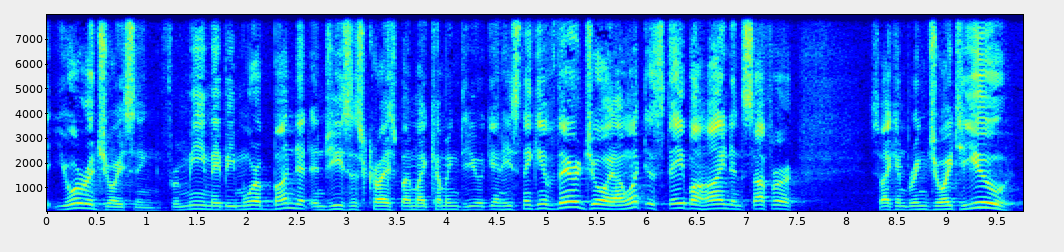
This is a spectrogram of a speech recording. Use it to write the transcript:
that your rejoicing for me may be more abundant in Jesus Christ by my coming to you again. He's thinking of their joy. I want to stay behind and suffer so I can bring joy to you.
